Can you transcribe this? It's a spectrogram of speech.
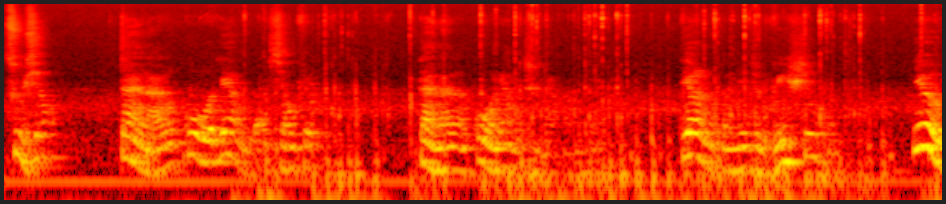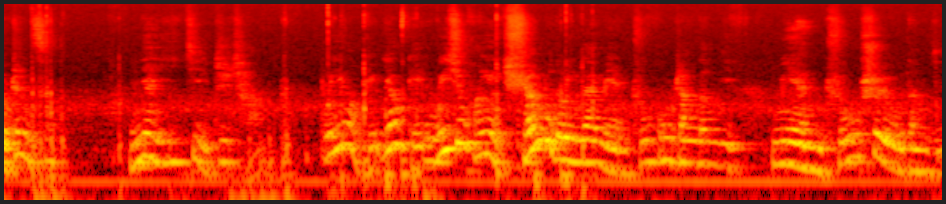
促销带来了过量的消费，带来了过量的生产环境。第二个环节就是维修环节，要有政策，人家一技之长，不要给，要给维修行业全部都应该免除工商登记，免除税务登记。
